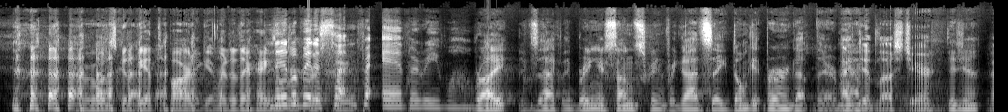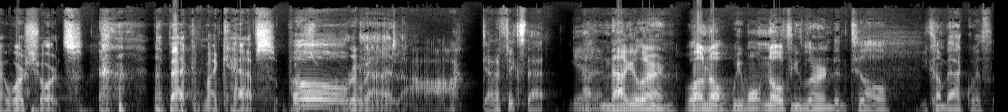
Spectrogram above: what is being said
Everyone's going to be at the bar to get rid of their hangover. A little bit of first thing. something for everyone. Right? Exactly. Bring your sunscreen, for God's sake. Don't get burned up there, man. I did last year. Did you? I wore shorts. the back of my calves was Oh, ruined. God. Ah, gotta fix that. Yeah. Now, now you learn. Well, no, we won't know if you learned until you come back with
